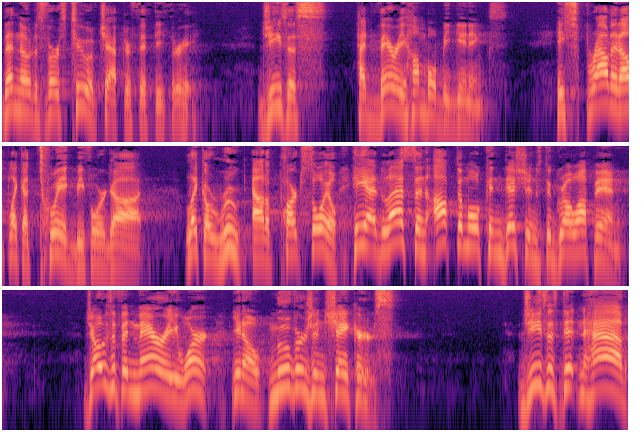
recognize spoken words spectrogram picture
Then notice verse 2 of chapter 53. Jesus had very humble beginnings. He sprouted up like a twig before God, like a root out of parched soil. He had less than optimal conditions to grow up in. Joseph and Mary weren't you know, movers and shakers. Jesus didn't have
